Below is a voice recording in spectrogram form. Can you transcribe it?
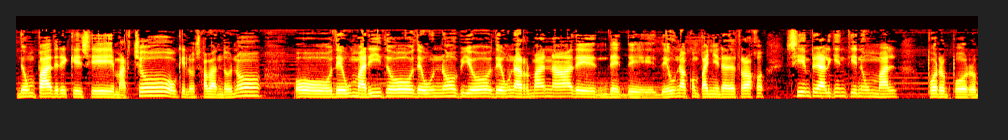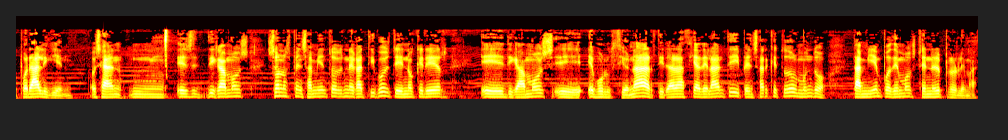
de un padre que se marchó o que los abandonó, o de un marido, de un novio, de una hermana, de, de, una compañera de trabajo, siempre alguien tiene un mal por, por, por alguien. O sea, mm, es, digamos, son los pensamientos negativos de no querer, eh, digamos, eh, evolucionar, tirar hacia adelante y pensar que todo el mundo también podemos tener problemas.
